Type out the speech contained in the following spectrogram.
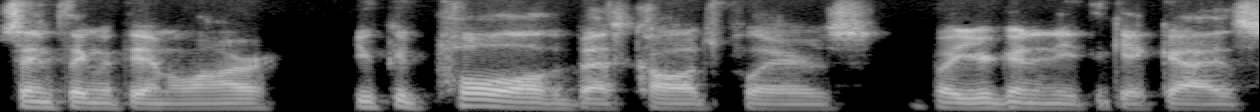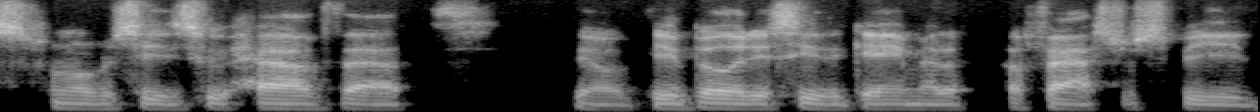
Same thing with the mlr you could pull all the best college players but you're going to need to get guys from overseas who have that you know the ability to see the game at a, a faster speed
